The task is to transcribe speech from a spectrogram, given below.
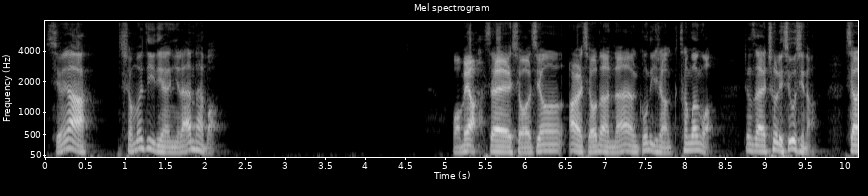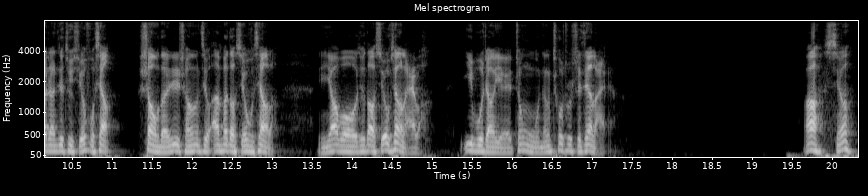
行呀，什么地点你来安排吧。”我们呀，在小江二桥的南岸工地上参观过，正在车里休息呢。下站就去学府巷，上午的日程就安排到学府巷了。你要不就到学府巷来吧？易部长也中午能抽出时间来。啊，行，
